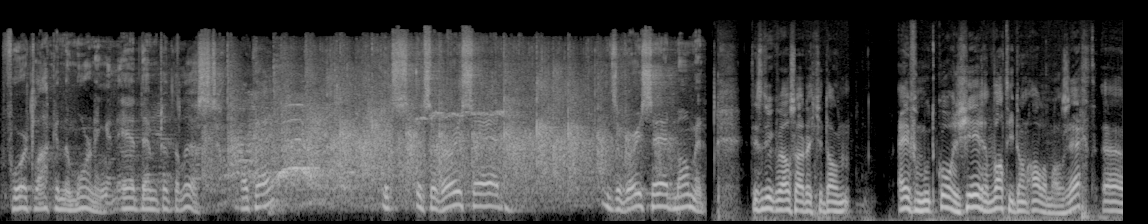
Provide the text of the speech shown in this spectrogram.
four o'clock in the morning and add them to the list. Okay? It's it's a very sad it's a very sad moment. Het is natuurlijk wel zo dat je dan even moet corrigeren wat hij dan allemaal zegt. Eh,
